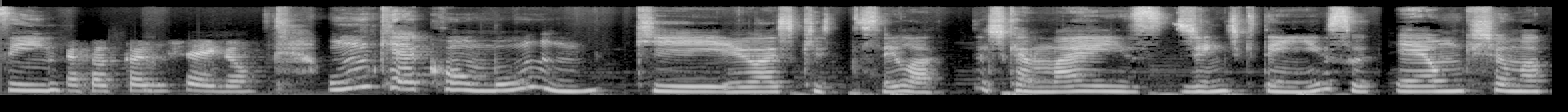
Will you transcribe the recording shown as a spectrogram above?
Sim. que essas coisas chegam. Um que é comum, que eu acho que, sei lá, acho que é mais gente que tem isso, é um que chama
